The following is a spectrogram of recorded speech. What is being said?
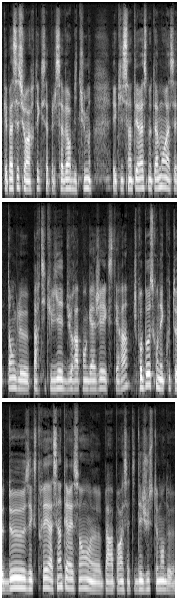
qui est passée sur Arte qui s'appelle Saveur Bitume et qui s'intéresse notamment à cet angle particulier du rap engagé, etc. Je propose qu'on écoute deux extraits assez intéressants euh, par rapport à cette idée justement de,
